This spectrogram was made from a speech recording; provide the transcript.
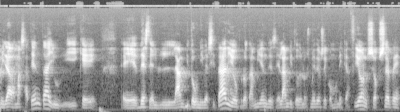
mirada más atenta y, que desde el ámbito universitario, pero también desde el ámbito de los medios de comunicación, se observe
